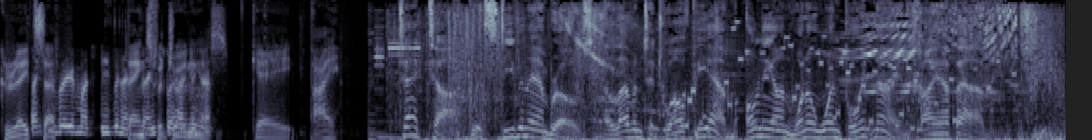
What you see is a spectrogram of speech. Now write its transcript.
Great Thank stuff. you very much, Stephen. and Thanks, for having joining us. Okay, bye. Tech Talk with Stephen Ambrose, 11 to 12 p.m. only on 101.9 Chai FM.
